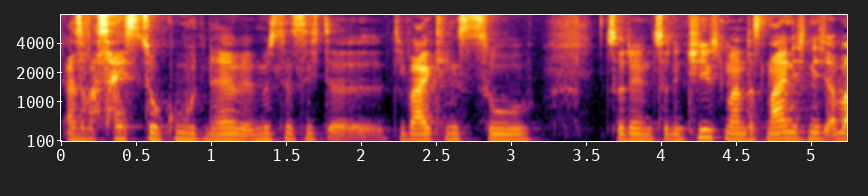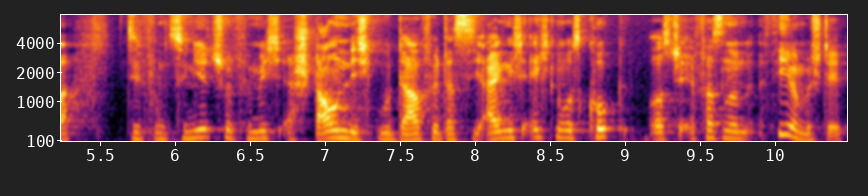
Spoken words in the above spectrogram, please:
Also was heißt so gut, ne? Wir müssen jetzt nicht äh, die Vikings zu zu den, zu den Chiefs machen, das meine ich nicht, aber sie funktioniert schon für mich erstaunlich gut dafür, dass sie eigentlich echt nur aus Cook, aus Jefferson und Thielen besteht.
